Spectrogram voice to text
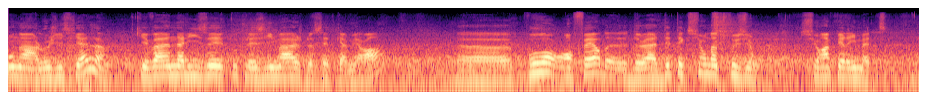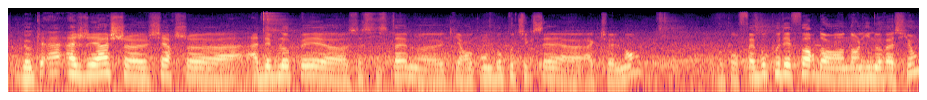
on a un logiciel qui va analyser toutes les images de cette caméra euh, pour en faire de, la détection d'intrusion sur un périmètre. Donc HGH euh, cherche euh, à développer ce système qui rencontre beaucoup de succès actuellement. Donc on fait beaucoup d'efforts dans, l'innovation.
